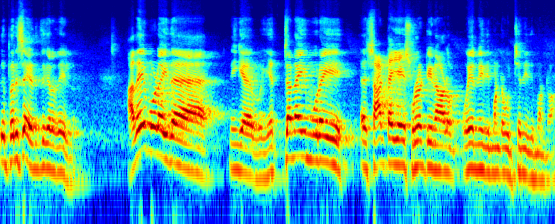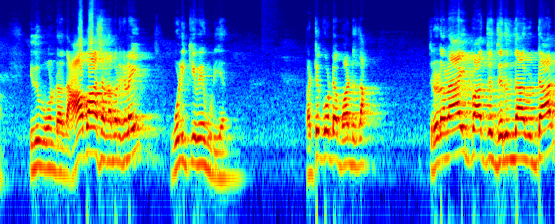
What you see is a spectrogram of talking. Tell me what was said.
இது பெருசாக எடுத்துக்கிறதே இல்லை. அதே போல் இதை நீங்கள் எத்தனை முறை சாட்டையை சுழட்டினாலும் உயர்நீதிமன்றம் உச்சநீதிமன்றம் இது போன்ற அந்த ஆபாச நபர்களை ஒழிக்கவே முடியாது. பட்டுக்கோட்டை பாட்டு தான் திருடனாய் பார்த்து திருந்தாவிட்டால்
